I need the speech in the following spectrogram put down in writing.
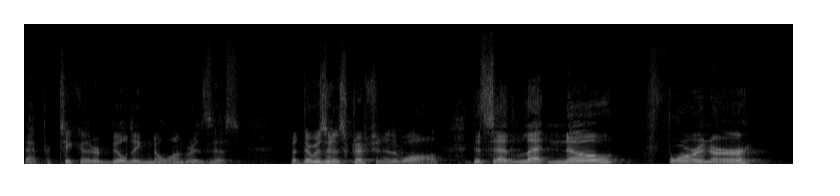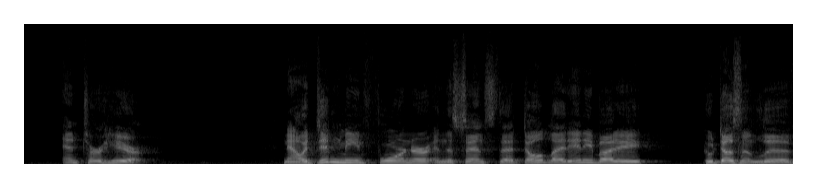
that particular building no longer exists. But there was an inscription in the wall that said, Let no foreigner enter here. Now, it didn't mean foreigner in the sense that don't let anybody who doesn't live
